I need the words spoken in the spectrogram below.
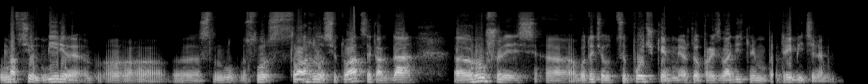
во всем мире э, э, ну, сложилась ситуация, когда э, рушились вот эти вот цепочки между производителем и потребителем.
